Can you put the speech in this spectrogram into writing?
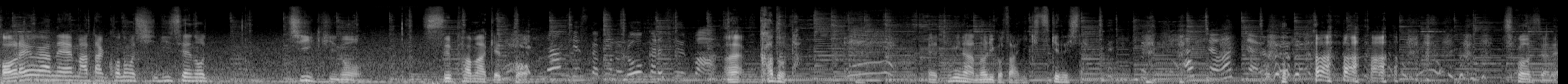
これはねまたこの老舗の地域のスーパーマーケット。え何ですかこのローカルスーパー。あ角田、えー。富永典子さん行きつけでした。あっちゃうあっちゃう。そうですよね。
